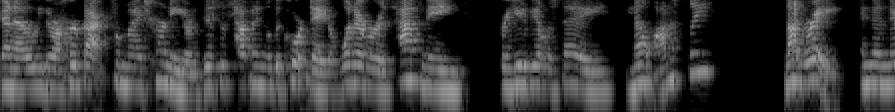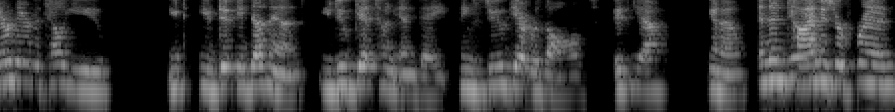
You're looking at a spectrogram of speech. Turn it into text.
you know either i heard back from my attorney or this is happening with the court date or whatever is happening for you to be able to say you know honestly not great and then they're there to tell you you you do it does end you do get to an end date things do get resolved it Yeah. you know And then time is your friend.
